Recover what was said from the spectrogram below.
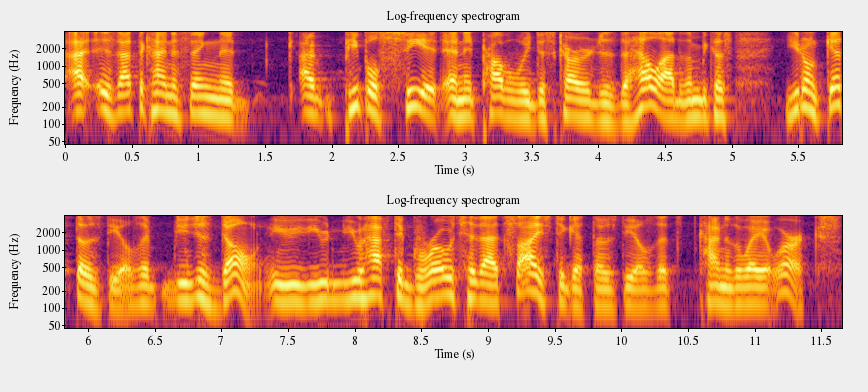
uh, is that the kind of thing that I, people see it and it probably discourages the hell out of them because you don't get those deals. You just don't. You you you have to grow to that size to get those deals. That's kind of the way it works.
